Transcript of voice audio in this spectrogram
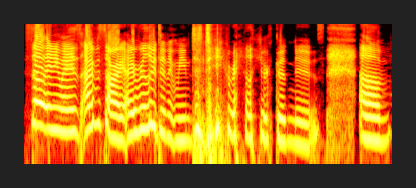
so, anyways, I'm sorry. I really didn't mean to derail your good news. Um,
